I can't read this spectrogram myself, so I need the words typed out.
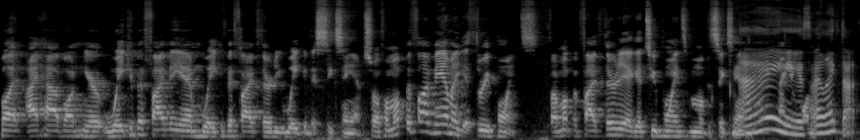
but I have on here wake up at five a.m., wake up at five thirty, wake up at six a.m. So if I'm up at five a.m., I get three points. If I'm up at five thirty, I get two points. If I'm up at six a.m., nice. I, I like that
